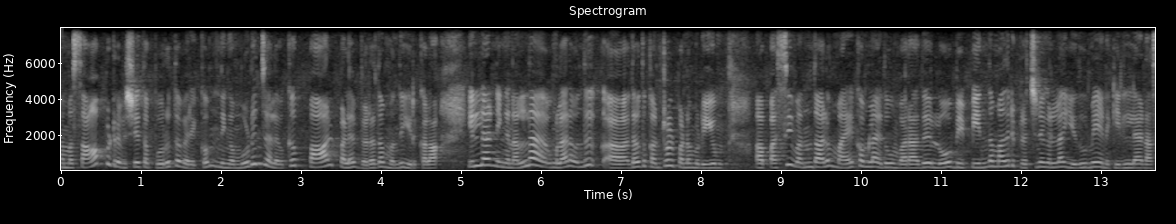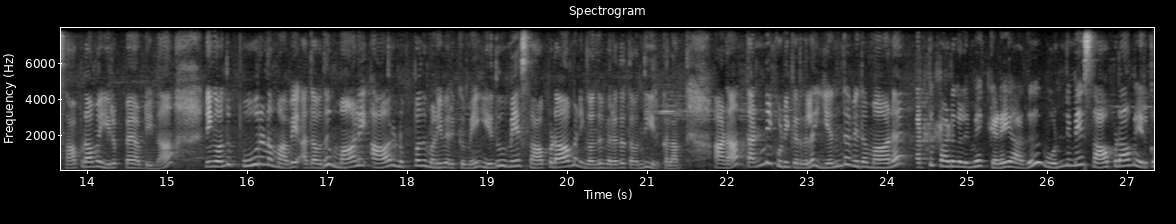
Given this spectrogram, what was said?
நம்ம சாப்பிட்ற விஷயத்தை பொறுத்த வரைக்கும் வரைக்கும் நீங்கள் முடிஞ்ச அளவுக்கு பால் பழ விரதம் வந்து இருக்கலாம். இல்லை நீங்கள் நல்லா உங்களால் வந்து அதாவது கண்ட்ரோல் பண்ண முடியும். பசி வந்தாலும் மயக்கம்லாம் எதுவும் வராது. லோ பிபி இந்த மாதிரி பிரச்சனைகள்லாம் எதுவுமே எனக்கு இல்லை. நான் சாப்பிடாம இருப்பேன் அப்படின்னா நீங்கள் வந்து பூரணமாகவே அதாவது மாலை ஆறு முப்பது மணி வரைக்குமே எதுவுமே சாப்பிடாம நீங்கள் வந்து விரதத்தை வந்து இருக்கலாம். ஆனால் தண்ணி குடிக்கிறதுல எந்த விதமான கட்டுப்பாடுகளுமே கிடையாது. ஒன்றுமே சாப்பிடாம இருக்க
